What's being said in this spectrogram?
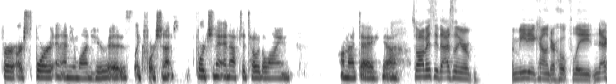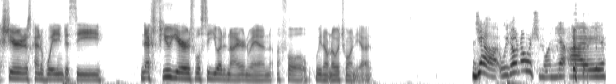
for our sport and anyone who is like fortunate fortunate enough to toe the line on that day. Yeah. So obviously that's on your immediate calendar, hopefully. Next year, just kind of waiting to see. Next few years, we'll see you at an Ironman, a full. We don't know which one yet. Yeah, we don't know which one yet. I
